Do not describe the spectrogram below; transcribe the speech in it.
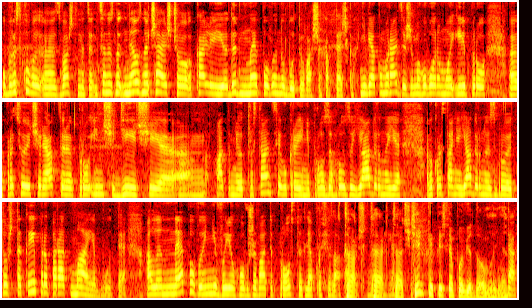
Обов'язково е, зважте на це. Це не зна- не означає, що калій йодид не повинно бути у ваших аптечках. Ні в якому разі ж ми говоримо і про е, працюючі реактори, про інші діючі е, атомні електростанції в Україні, про загрозу ядерної використання ядерної зброї. Тож такий препарат має бути, але не повинні ви його вживати просто для профілактики. Так, так, так. Тільки після повідомлення. Так.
